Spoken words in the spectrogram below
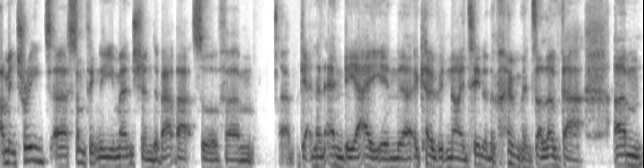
I'm intrigued. Uh, something that you mentioned about that sort of. Um, uh, getting an MBA in uh, COVID 19 at the moment. I love that. Um,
